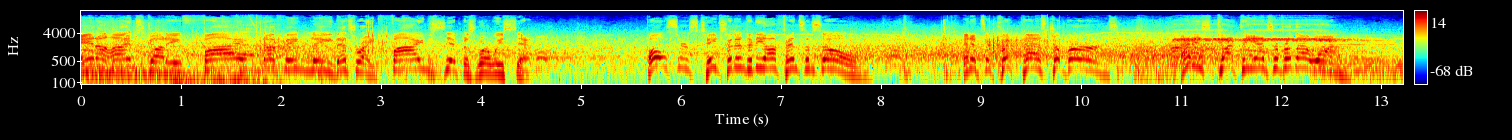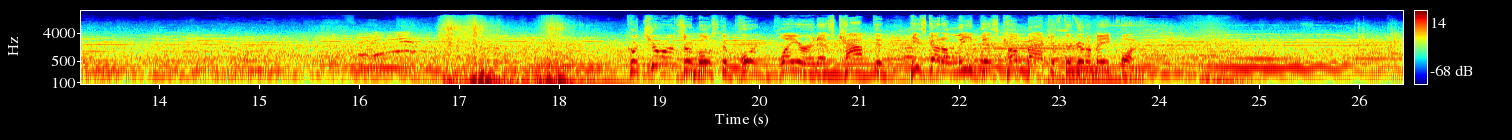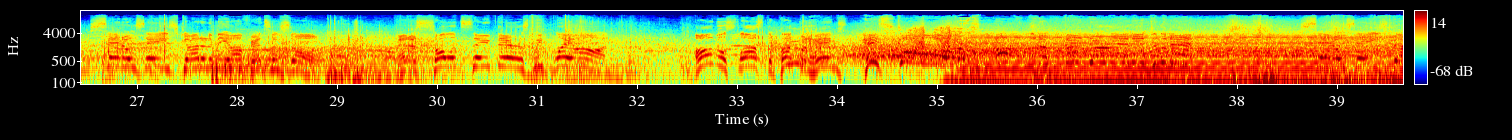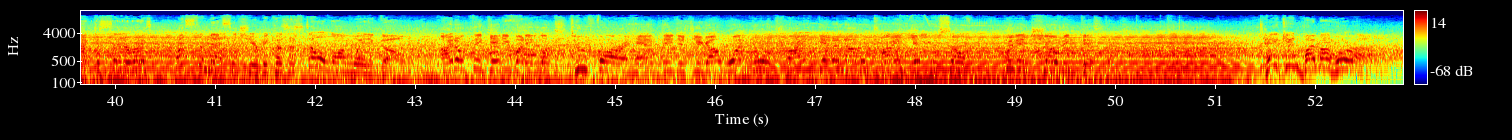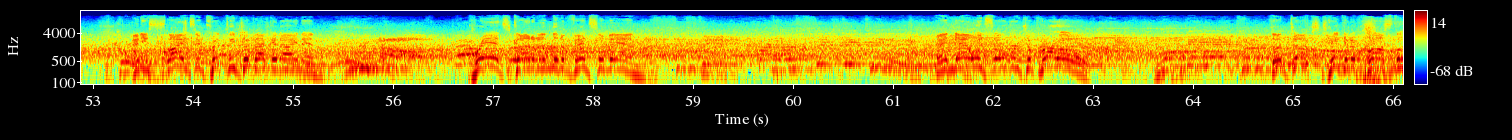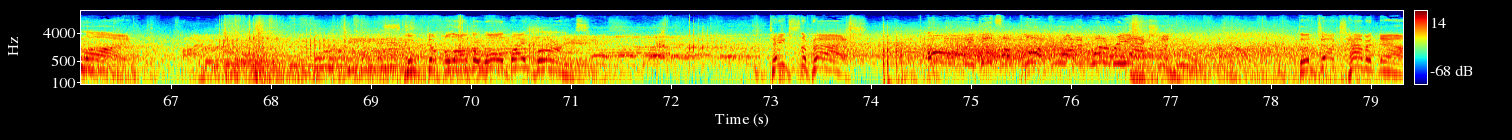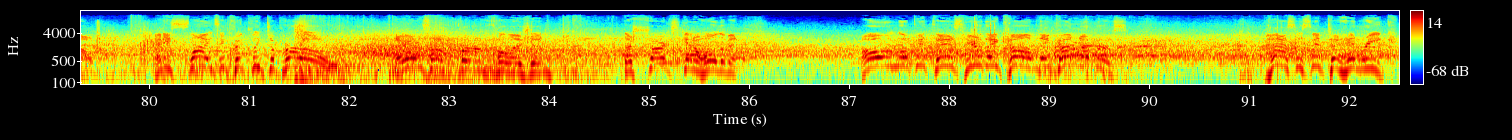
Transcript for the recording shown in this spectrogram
Anaheim's got a 5-0 lead. That's right, 5-zip is where we sit. Balcers takes it into the offensive zone. And it's a quick pass to Burns. And he's got the answer for that one. Couture's their most important player, and as captain, he's got to lead this comeback if they're going to make one. San Jose's got it in the offensive zone. And a solid save there as we play on. Almost lost the puck, but hangs. He scores! Off the defender and into the net! San Jose's back to center ice. What's the message here? Because there's still a long way to go. I don't think anybody looks too far ahead. They just, you got one goal, try and get another, try and get yourself within shouting distance. Taken by Mahura. And he slides it quickly to Vaakanainen. Grant's got it in the defensive end. And now it's over to Perreault. The Ducks take it across the line. Scooped up along the wall by Burns. Takes the pass. Oh, he gets a blocker on it. What a reaction. The Ducks have it now. And he slides it quickly to Perreault. There's a firm collision. The Sharks get a hold of it. Oh, look at this. Here they come. They've got numbers. Passes it to Henrique.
